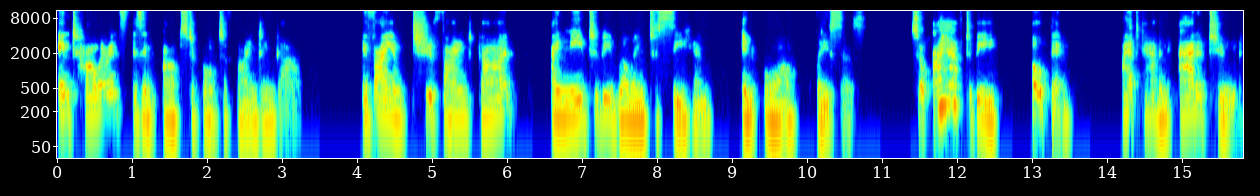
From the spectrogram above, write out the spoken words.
Intolerance is an obstacle to finding God. If I am to find God, I need to be willing to see Him in all places. So I have to be open. I have to have an attitude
